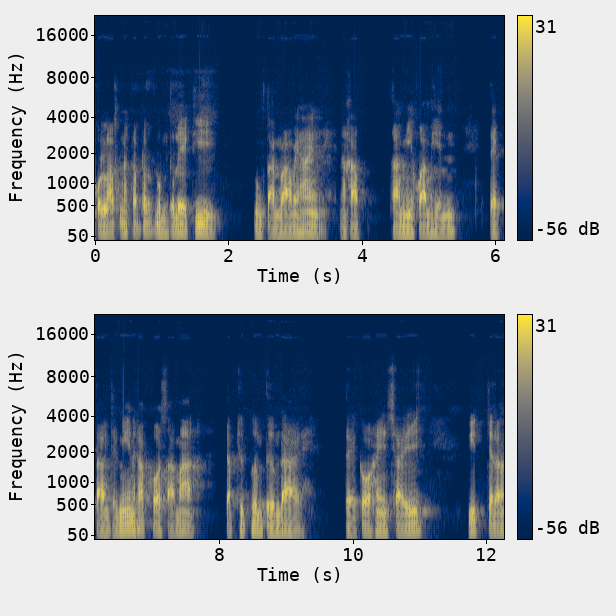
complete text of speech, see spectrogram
ผลลัพธ์นะครับ แล้วก็กลุ่มตัวเลขที่ลุงตันวางไว้ให้นะครับ ถ้ามีความเห็นแตกต่างจากนี้นะครับ ก็สามารถจับชุดเพิ่มเติมได้ แต่ก็ให้ใช้วิจารณ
